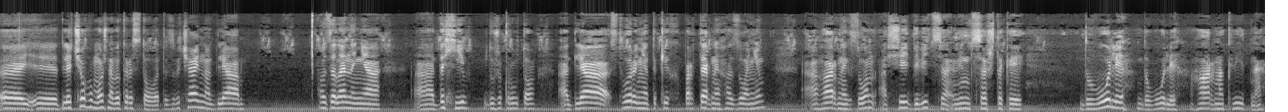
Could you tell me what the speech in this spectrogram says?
е, е, для чого можна використовувати? Звичайно, для озеленення дахів дуже круто, для створення таких партерних газонів гарних зон. А ще й дивіться, він все ж таки доволі, доволі гарно квітне.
